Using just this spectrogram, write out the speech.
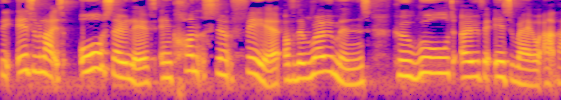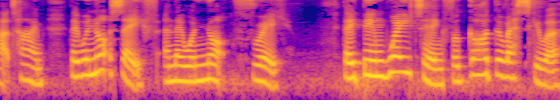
The Israelites also lived in constant fear of the Romans who ruled over Israel at that time. They were not safe and they were not free. They'd been waiting for God the rescuer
